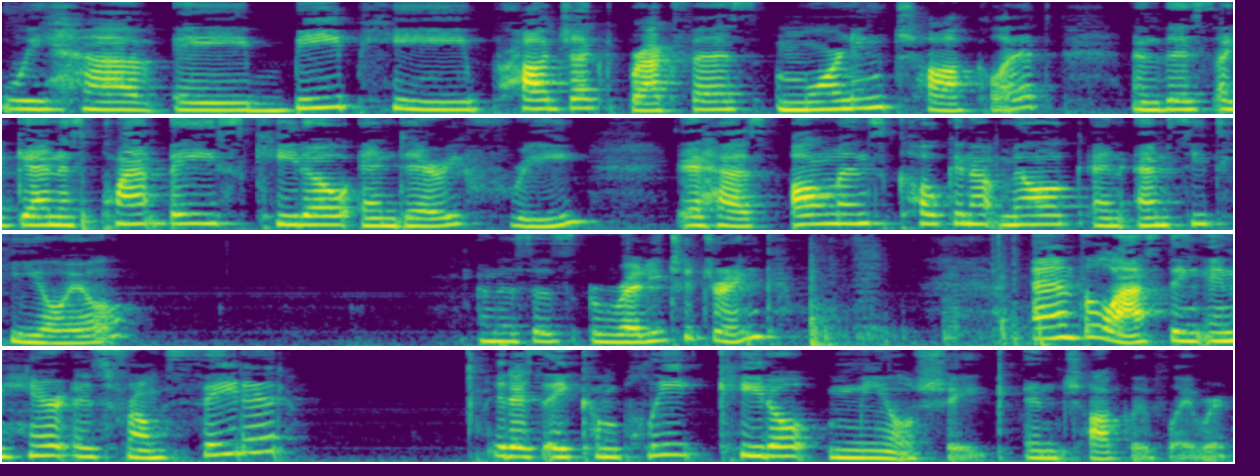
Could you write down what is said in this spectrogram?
We have a BP Project Breakfast Morning Chocolate. And this again is plant-based, keto, and dairy-free. It has almonds, coconut milk, and MCT oil. And this is ready to drink. And the last thing in here is from Sated. It is a complete keto meal shake in chocolate flavor.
